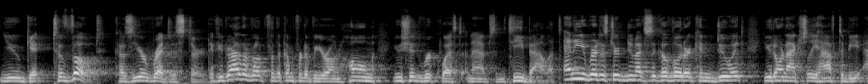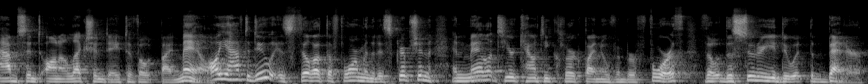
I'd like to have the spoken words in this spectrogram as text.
You get to vote, because you're registered. If you'd rather vote for the comfort of your own home, you should request an absentee ballot. Any registered New Mexico voter can do it. You don't actually have to be absent on election day to vote by mail. All you have to do is fill out the form in the description and mail it to your county clerk by November 4th, though the sooner you do it, the better.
